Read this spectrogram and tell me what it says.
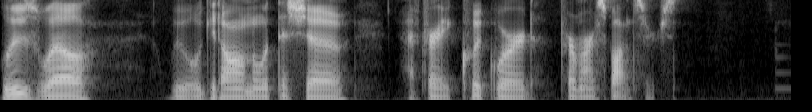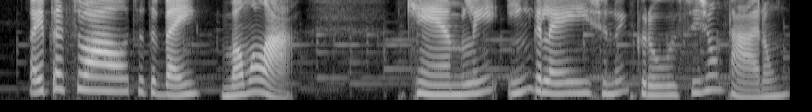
Lose well. We will get on with the show after a quick word from our sponsors. Oi, pessoal, tudo bem? Vamos lá! Cambly, Inglês no Cru se juntaram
